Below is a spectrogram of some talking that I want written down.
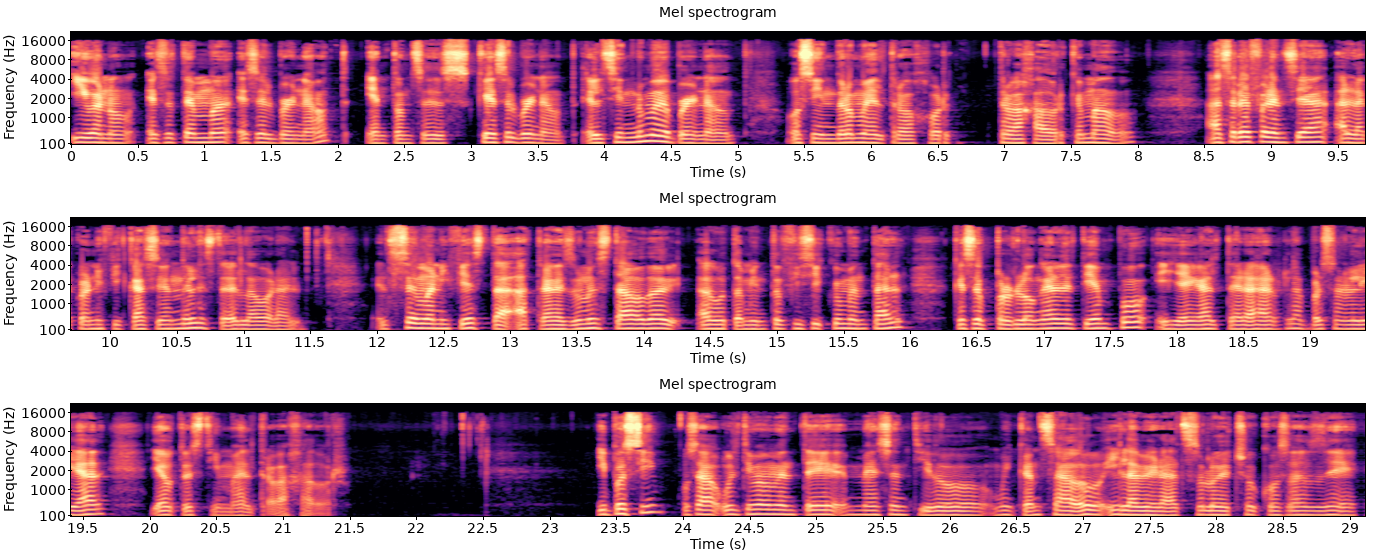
Y bueno, ese tema es el burnout. Entonces, ¿qué es el burnout? El síndrome de burnout o síndrome del trabajador, trabajador quemado hace referencia a la cronificación del estrés laboral. Este se manifiesta a través de un estado de agotamiento físico y mental que se prolonga en el tiempo y llega a alterar la personalidad y autoestima del trabajador. Y pues sí, o sea, últimamente me he sentido muy cansado y la verdad solo he hecho cosas de,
